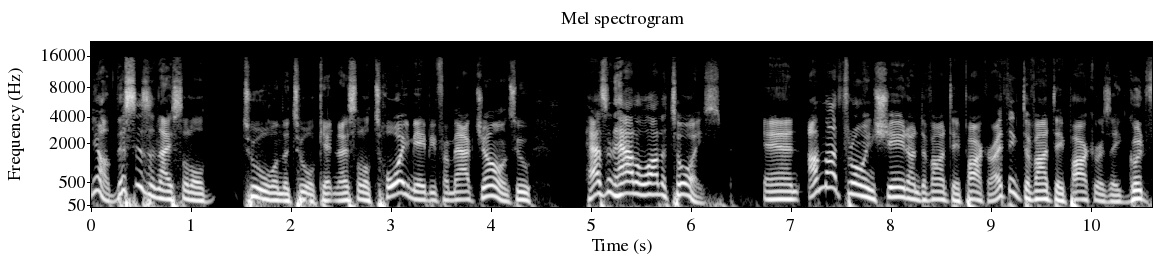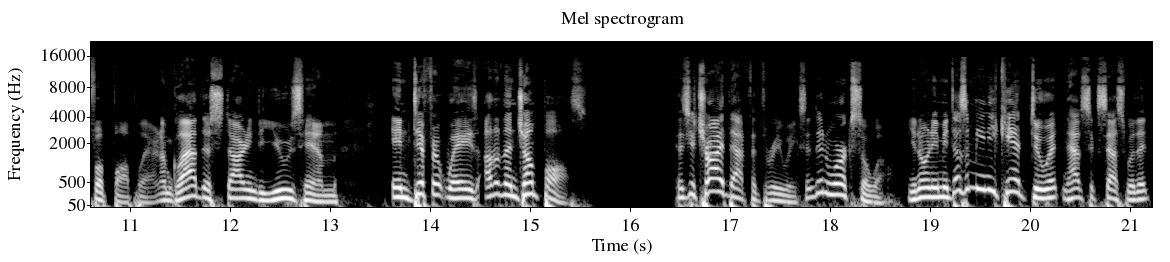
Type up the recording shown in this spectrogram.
you know, this is a nice little tool in the toolkit, nice little toy maybe for Mac Jones, who hasn't had a lot of toys. And I'm not throwing shade on DeVante Parker. I think DeVante Parker is a good football player, and I'm glad they're starting to use him in different ways other than jump balls. Because you tried that for three weeks and didn't work so well. You know what I mean? Doesn't mean he can't do it and have success with it.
